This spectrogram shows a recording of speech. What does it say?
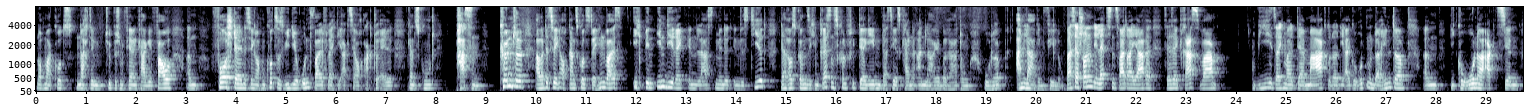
noch mal kurz nach dem typischen fairen KGV ähm, vorstellen, deswegen auch ein kurzes Video und weil vielleicht die Aktie auch aktuell ganz gut passen könnte. Aber deswegen auch ganz kurz der Hinweis. Ich bin indirekt in Last Minute investiert. Daraus können sich Interessenskonflikte ergeben. Das hier ist keine Anlageberatung oder Anlageempfehlung. Was ja schon die letzten zwei, drei Jahre sehr, sehr krass war, wie, sag ich mal, der Markt oder die Algorithmen dahinter ähm, die Corona-Aktien,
